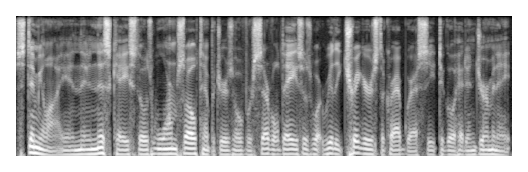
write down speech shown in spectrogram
stimuli. And in this case, those warm soil temperatures over several days is what really triggers the crabgrass seed to go ahead and germinate.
